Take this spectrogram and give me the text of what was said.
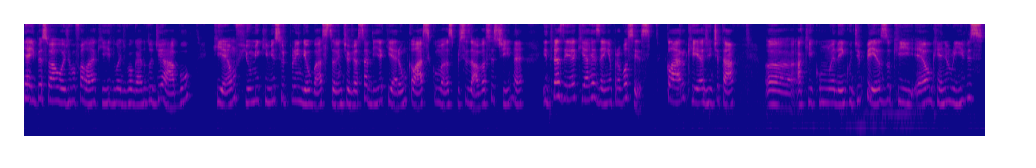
E aí, pessoal, hoje eu vou falar aqui do Advogado do Diabo, que é um filme que me surpreendeu bastante. Eu já sabia que era um clássico, mas precisava assistir, né? E trazer aqui a resenha para vocês. Claro que a gente tá uh, aqui com um elenco de peso, que é o Kenny Reeves,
